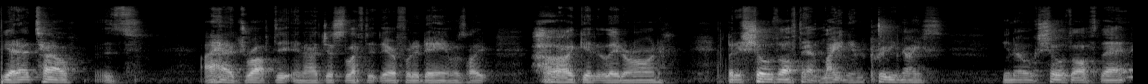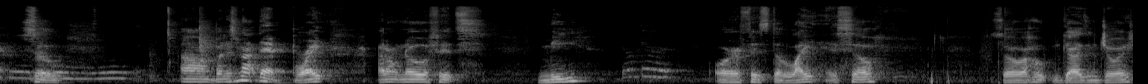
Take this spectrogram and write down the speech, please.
Yeah, that towel is... I had dropped it and I just left it there for the day and was like, oh, I'll get it later on. But it shows off that lightning pretty nice. You know, shows off that. So, um, but it's not that bright. I don't know if it's me or if it's the light itself. So I hope you guys enjoy.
